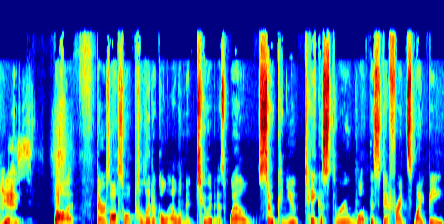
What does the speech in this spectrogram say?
Yes. But there's also a political element to it as well. So can you take us through what this difference might be?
